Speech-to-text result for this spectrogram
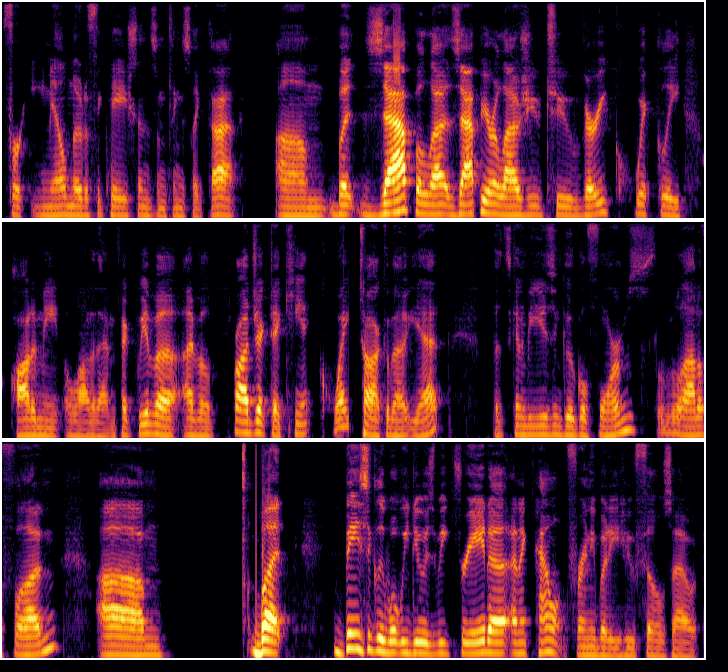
for email notifications and things like that. Um, but Zap allow, Zapier allows you to very quickly automate a lot of that. In fact, we have a I have a project I can't quite talk about yet, but it's going to be using Google Forms. A lot of fun. Um, but basically, what we do is we create a, an account for anybody who fills out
